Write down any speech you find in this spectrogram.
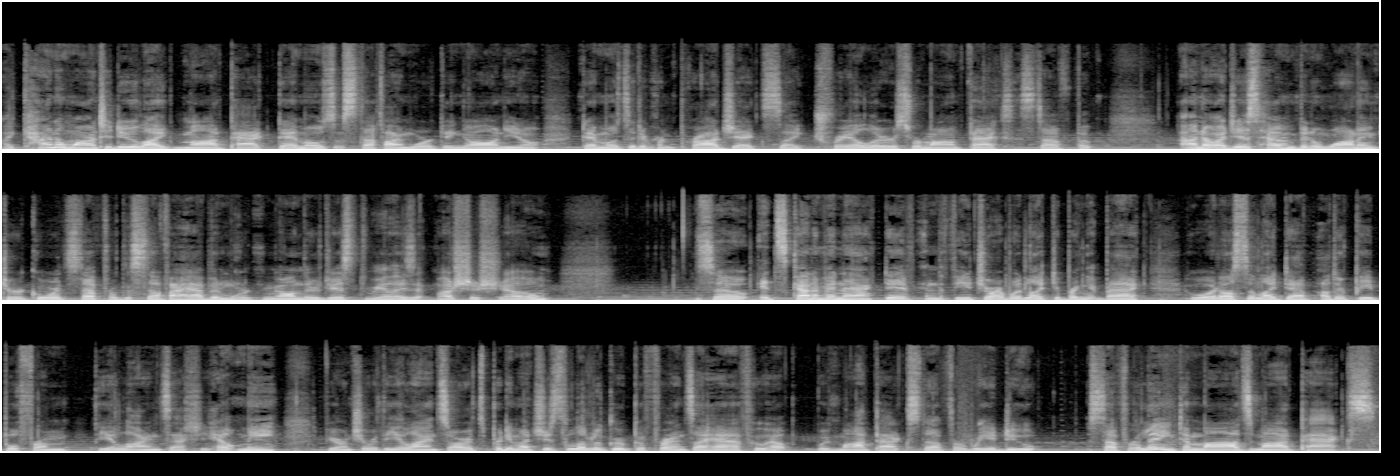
I kind of want to do like mod pack demos of stuff I'm working on, you know, demos of different projects, like trailers for mod packs and stuff, but I don't know, I just haven't been wanting to record stuff for the stuff I have been working on. There just really isn't much to show. So it's kind of inactive. In the future, I would like to bring it back. I would also like to have other people from the Alliance actually help me. If you're unsure what the Alliance are, it's pretty much just a little group of friends I have who help with mod pack stuff, or we do stuff relating to mods, mod packs.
